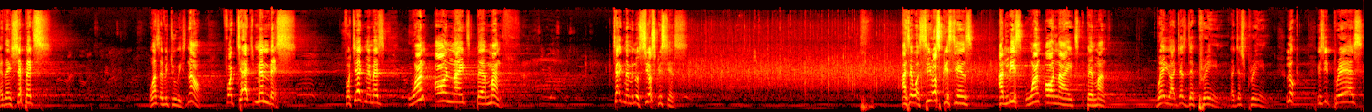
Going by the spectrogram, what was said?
And then shepherds, once every two weeks. Now, for church members, for church members, one all night per month. Church members, no, serious Christians. I said, what? Serious Christians, at least one all night per month, where you are just there praying. You are just praying. Look, you see, prayers,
